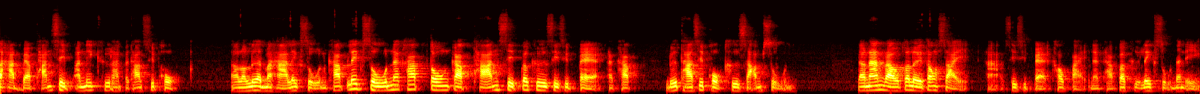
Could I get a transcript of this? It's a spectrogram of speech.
รหัสแบบฐาน 10 อันนี้คือรหัสแบบฐาน 16 แล้วเราเลื่อนมาหาเลข 0 ครับ เลข 0 นะครับ ตรงกับฐาน 10 ก็คือ 48 นะครับ หรือฐาน 16 คือ 30 ดังนั้นเราก็เลยต้องใส่ 48 เข้าไปนะครับ ก็คือเลข 0 นั่นเอง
